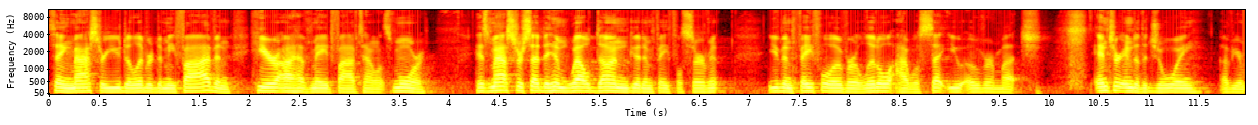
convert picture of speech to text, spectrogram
saying, Master, you delivered to me five, and here I have made five talents more. His master said to him, Well done, good and faithful servant. You've been faithful over a little, I will set you over much. Enter into the joy of your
